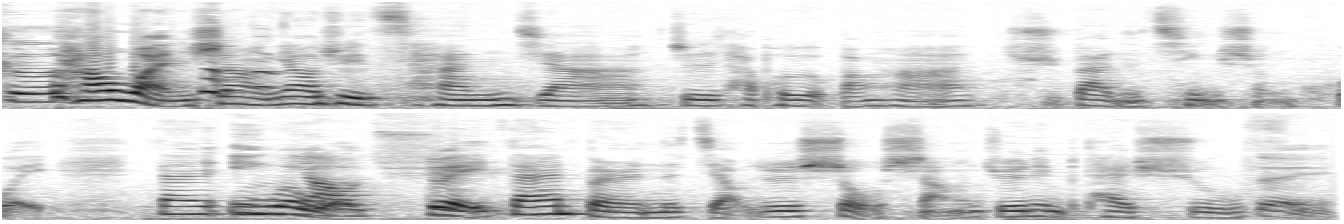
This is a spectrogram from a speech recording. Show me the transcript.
哥，他晚上要去参加，就是他朋友帮他举办的庆生会，但是因为我对，但是本人的脚就是受伤，觉得有点不太舒服，对，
